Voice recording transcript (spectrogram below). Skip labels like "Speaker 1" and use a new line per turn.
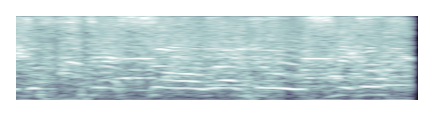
nigga. That's all I know, nigga.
